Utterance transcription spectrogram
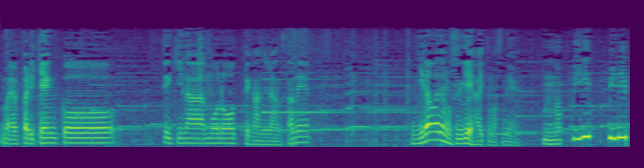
まあやっぱり健康的なものって感じなんですかね。ニラはでもすげえ入ってますね。うん、まあ、ピリッピリッ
